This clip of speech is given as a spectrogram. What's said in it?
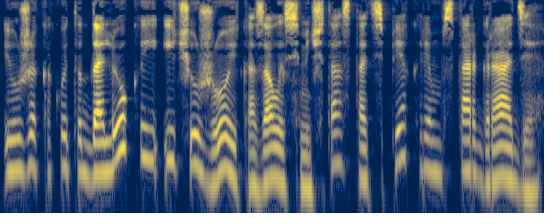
И уже какой-то далекой и чужой казалась мечта стать пекарем в Старграде.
